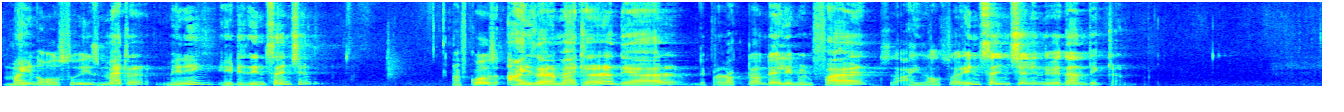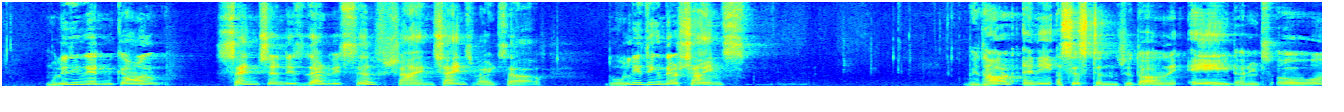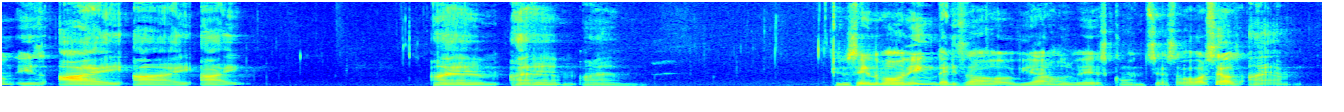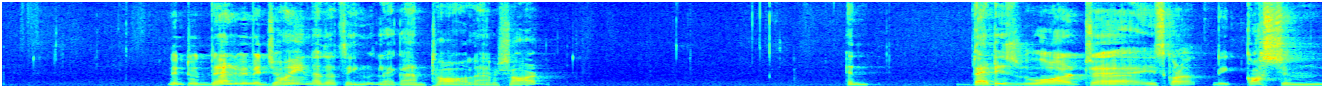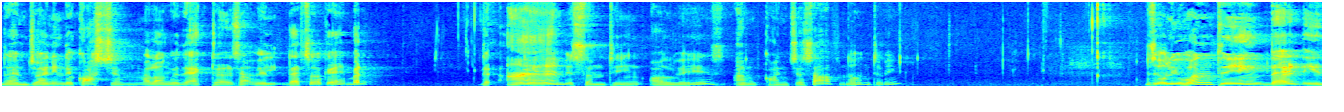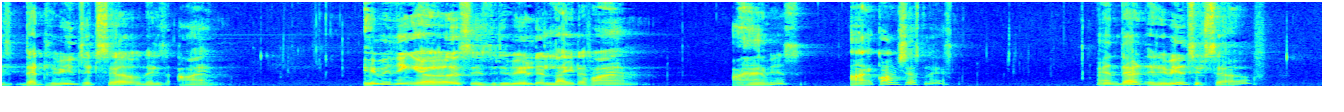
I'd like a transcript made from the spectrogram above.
mind also is matter, meaning it is insentient. Of course, eyes are a matter, they are the product of the element fire, so eyes also are insentient in the Vedantic term. Only thing that we call sentient is that which self shines, shines by itself. The only thing that shines without any assistance, without any aid on its own is I, I, I. I am, I am, I am. If you say in the morning, that is how we are always conscious of ourselves. I am. Then to that we may join other things like I am tall, I am short. And that is what uh, is called the costume. I am joining the costume along with the actors. Well, that's okay. But that I am is something always I am conscious of, known to me. There's only one thing that is that reveals itself, that is I am. Everything else is revealed in light of I am. I am is I consciousness. And that reveals itself,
